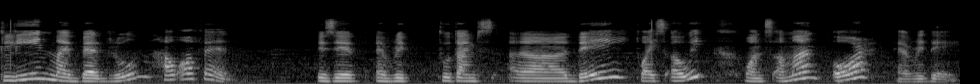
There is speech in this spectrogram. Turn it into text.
clean my bedroom? How often? Is it every two times a day, twice a week, once a month, or every day?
